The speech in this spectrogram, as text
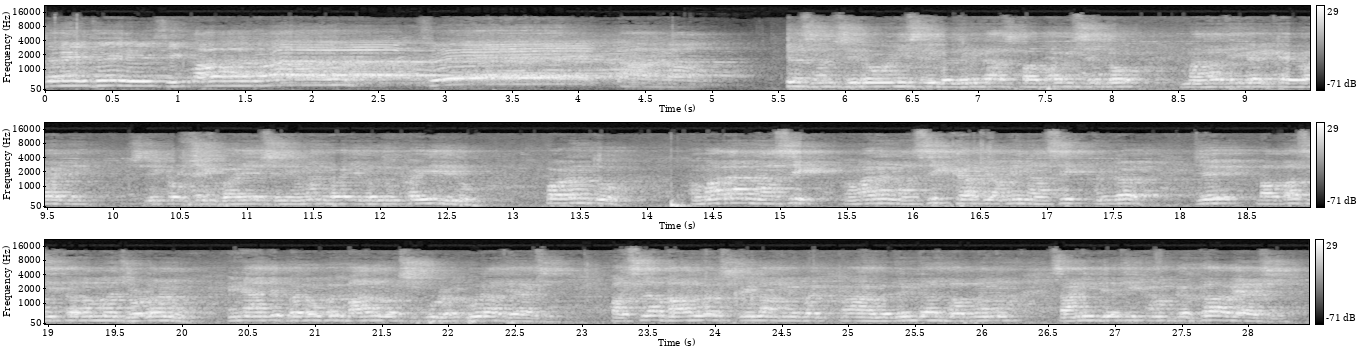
જય જય સીતારામ? સીતારામ. સંત શિરોમણી શ્રી બજરંગદાસ બાપા વિશે તો મારાથી કંઈ કહેવાય નહીં. શ્રી કૌશિકભાઈએ, શ્રી હેમંતભાઈએ બધું કહી દીધું. પરંતુ અમારા નાસિક અમારા નાસિક ખાતે, અમે નાસિક મંડળ જે બાપા સીતારામમાં જોડાણું, એને આજે બરોબર બાર વર્ષ પૂરા થયા છે. પાછલા બાર વર્ષ પહેલાં અમે બ- આ બજરંગદાસ બાપાના સાનિધ્યથી કામ કરતા આવ્યા છે.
